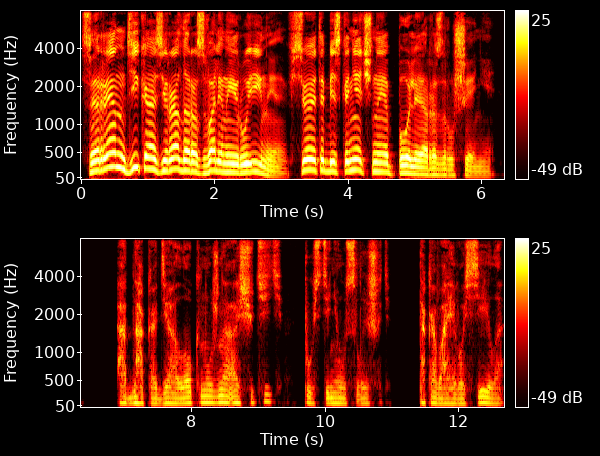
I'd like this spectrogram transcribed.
Сэрен дико озирала развалины и руины. Все это бесконечное поле разрушения. Однако диалог нужно ощутить, пусть и не услышать. Такова его сила,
